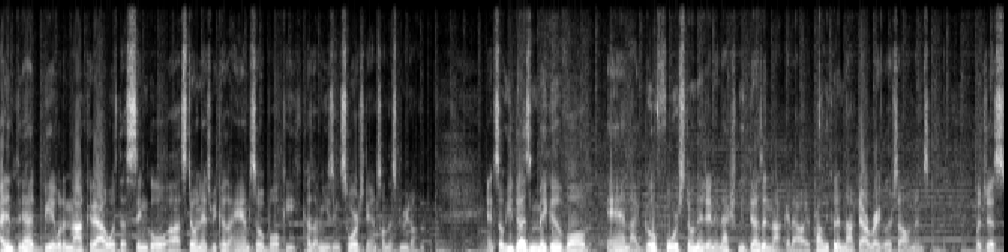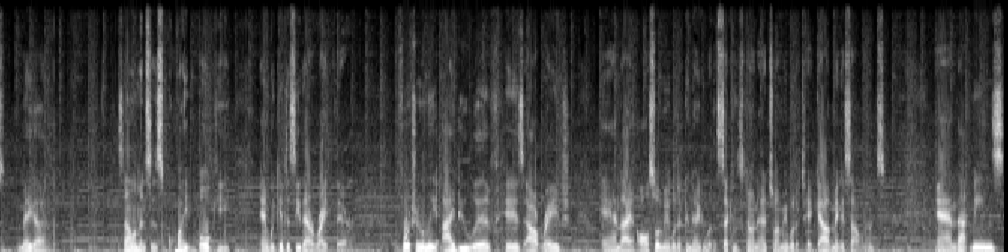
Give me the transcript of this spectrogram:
I didn't think I'd be able to knock it out with a single uh, Stone Edge because I am so bulky, because I'm using Swords Dance on this Groudon. And so he does Mega Evolve, and I go for Stone Edge, and it actually doesn't knock it out. It probably could have knocked out regular Salamence, but just Mega Salamence is quite bulky, and we get to see that right there. Fortunately, I do live his Outrage, and I also am able to connect with a second Stone Edge, so I'm able to take out Mega Salamence. And that means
